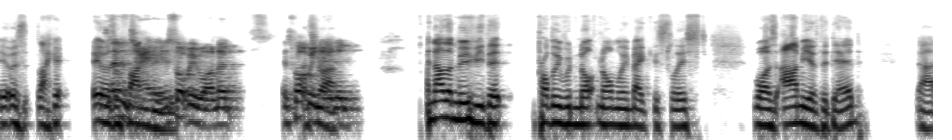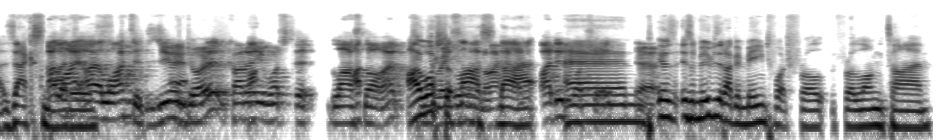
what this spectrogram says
It was like it, it was a fun movie. It's what we wanted. It's what that's we needed. Another movie that probably would not normally make this list was Army of the Dead uh, Zack Snyder. I, I, liked it. Did you enjoy it? Kind of, you watched it last I, night. I watched it last I night. I did watch it. Yeah. It, was, it was a movie that I've been meaning to watch for a, for a long time,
